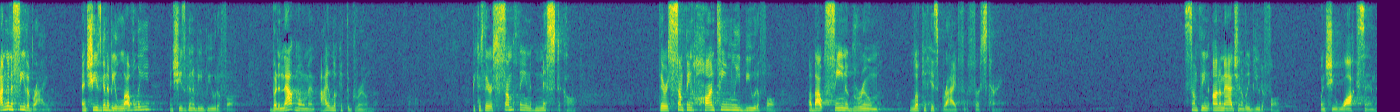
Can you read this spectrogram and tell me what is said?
I'm going to see the bride, and she's going to be lovely and she's going to be beautiful. But in that moment, I look at the groom because there is something mystical. There is something hauntingly beautiful about seeing a groom look at his bride for the first time. Something unimaginably beautiful when she walks in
